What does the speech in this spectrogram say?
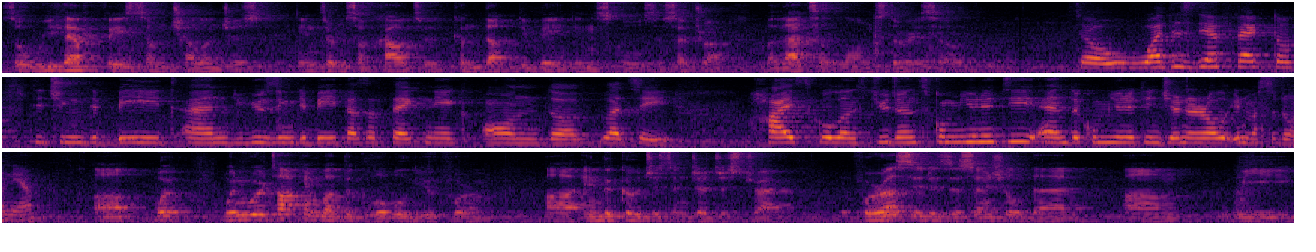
so we have faced some challenges in terms of how to conduct debate in schools, etc. But that's a long story. So, so what is the effect of teaching debate and using debate as a technique on the, let's say, high school and students community and the community in general in Macedonia? Uh, when we're talking about the Global Youth Forum uh, in the coaches and judges track, for us it is essential that um, we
